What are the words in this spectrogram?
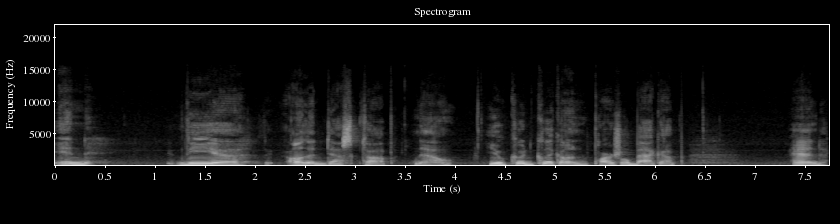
in the uh, on the desktop now you could click on partial backup and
